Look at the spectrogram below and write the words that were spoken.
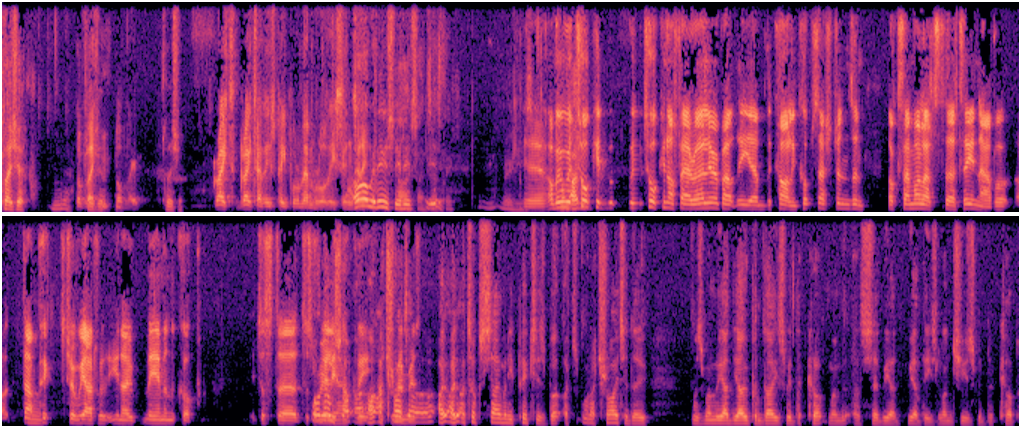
Pleasure. Yeah, Lovely. pleasure. Lovely. Pleasure. Great, great how these people remember all these things. Oh, isn't it is. It Oh, is. fantastic. Really is. Yeah, I mean, we Well, we're talking we we're talking off air earlier about the um, the Carling Cup sessions, and like I say, my lad's thirteen now, but uh, that Mm. picture we had with you know me, him, and the cup, it just uh, just Well, no, really so happy. I, I, I tried to. I, I, took so many pictures, but I, what I tried to do was when we had the open days with the cup. When I said we had we had these lunches with the cup,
